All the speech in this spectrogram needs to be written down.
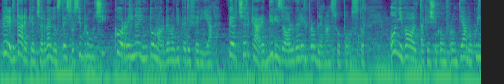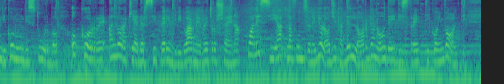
per evitare che il cervello stesso si bruci, corre in aiuto un organo di periferia per cercare di risolvere il problema al suo posto. Ogni volta che ci confrontiamo quindi con un disturbo, occorre allora chiedersi, per individuarne il retroscena, quale sia la funzione biologica dell'organo o dei distretti coinvolti.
